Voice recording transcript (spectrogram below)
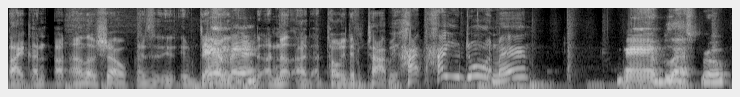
like an, another show because it, it yeah, man. Another, a, a, totally different topic. How how you doing, man? Man, blessed, bro.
